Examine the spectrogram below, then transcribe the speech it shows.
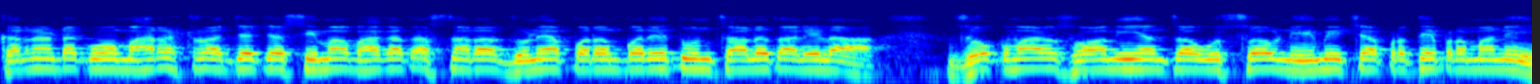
कर्नाटक व महाराष्ट्र राज्याच्या सीमा भागात असणारा जुन्या परंपरेतून चालत आलेला जोकमार स्वामी यांचा उत्सव नेहमीच्या प्रथेप्रमाणे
